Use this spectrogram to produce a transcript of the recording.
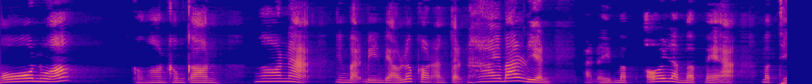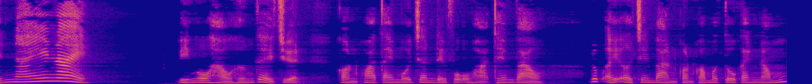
ngô nữa. Có ngon không con? Ngon ạ Nhưng bạn Bin béo lớp con ăn tận hai bát liền. Bạn ấy mập ơi là mập mẹ ạ Mập thế này này. Bí ngô hào hứng kể chuyện Còn khoa tay mối chân để phụ họa thêm vào. Lúc ấy ở trên bàn còn có một tô canh nóng.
